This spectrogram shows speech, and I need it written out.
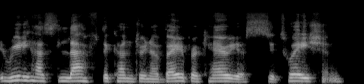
really has left the country in a very precarious situation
